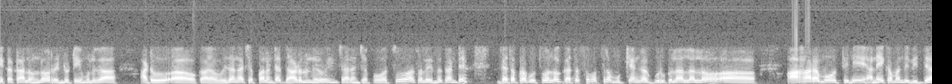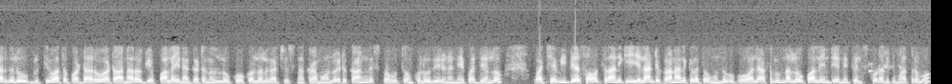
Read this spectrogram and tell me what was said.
ఏకకాలంలో రెండు టీములుగా అటు ఒక విధంగా చెప్పాలంటే దాడులు నిర్వహించారని చెప్పవచ్చు. అసలు ఎందుకంటే గత ప్రభుత్వంలో గత సంవత్సరం ముఖ్యంగా గురుకులాలలో ఆ, ఆహారము తిని అనేక మంది విద్యార్థులు మృత్యువాత పడ్డారు. అటు అనారోగ్య పాలైన ఘటనలు కోకొల్లలుగా చూసిన క్రమంలో ఇటు కాంగ్రెస్ ప్రభుత్వం కొలువుదీరిన నేపథ్యంలో వచ్చే విద్యా సంవత్సరానికి ఎలాంటి ప్రణాళికలతో ముందుకు పోవాలి? అసలు ఉన్న లోపాలు ఏంటి అని తెలుసుకోవడానికి మాత్రము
